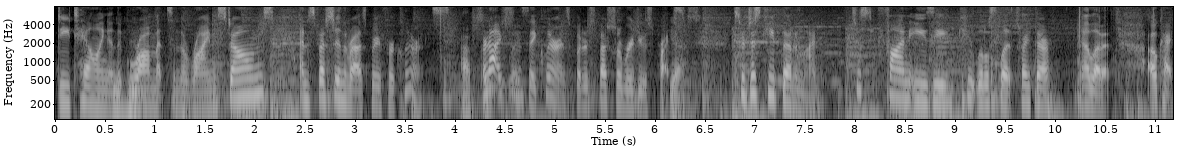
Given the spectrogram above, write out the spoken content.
detailing and the grommets and the rhinestones, and especially in the raspberry for clearance. Absolutely. Or not, I shouldn't say clearance, but a special reduced price. Yes. So just keep that in mind. Just fun, easy, cute little slits right there. I love it. Okay,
